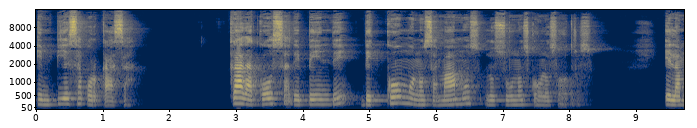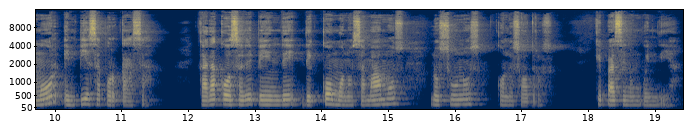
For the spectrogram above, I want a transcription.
empieza por casa. Cada cosa depende de cómo nos amamos los unos con los otros. El amor empieza por casa. Cada cosa depende de cómo nos amamos los unos con los otros. Que pasen un buen día.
